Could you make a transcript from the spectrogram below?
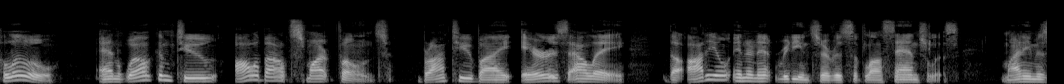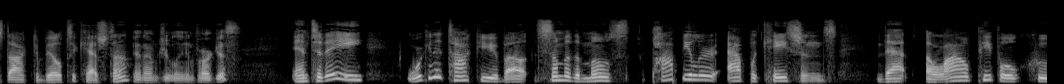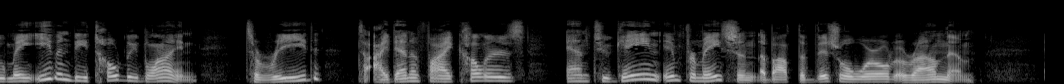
Hello, and welcome to All About Smartphones, brought to you by Airs LA, the audio internet reading service of Los Angeles. My name is Dr. Bill Takeshita. And I'm Julian Vargas. And today, we're going to talk to you about some of the most popular applications that allow people who may even be totally blind to read, to identify colors, and to gain information about the visual world around them.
